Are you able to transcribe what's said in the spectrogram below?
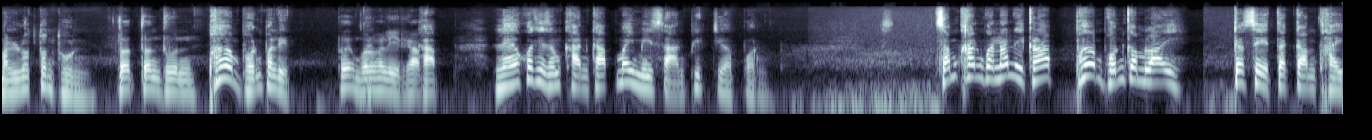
มันลดต้นทุน ลดต้นทุนเพิ่มผลผลิต เพิ่มผลผลิตครับ ครับแล้วก็ที่สำคัญครับไม่มีสารพิษเจือปนสำคัญกว่านั้นอีกครับ เพิ่มผลกำไร เกษตรกรรมไทย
